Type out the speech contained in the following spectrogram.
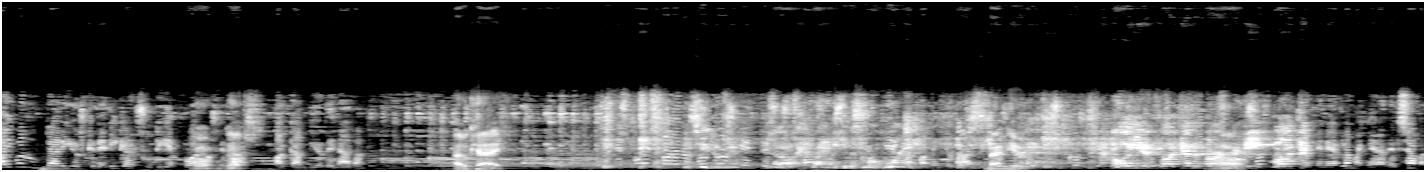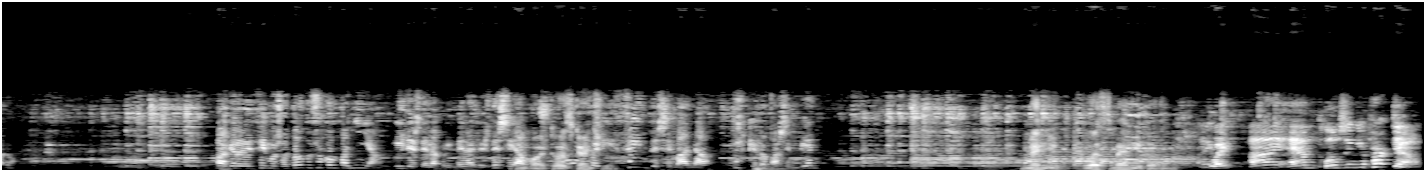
¿Hay voluntarios que dedican su tiempo a Oh, los demás gosh. a cambio de nada? Okay es para tener la mañana del sábado. Agradecemos a todos su compañía y desde la primera les deseamos un feliz fin de semana y que lo pasen bien. Menu. What's menu button? Anyway, I am closing your park down.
